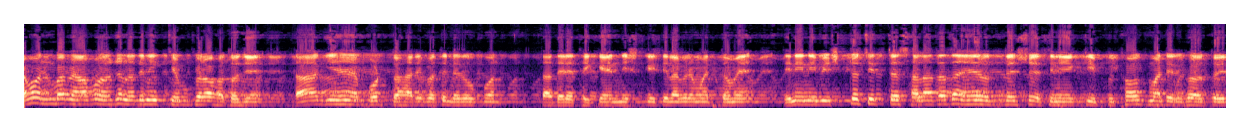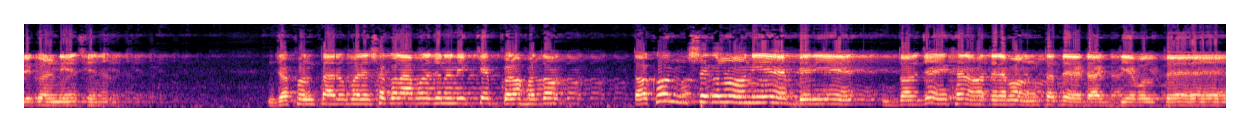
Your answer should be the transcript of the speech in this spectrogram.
এমন ভাবে আবর্জনা নিক্ষেপ করা হতো যে তা গিয়ে পড়তো হাড়ি পাতিলের উপর। তাদের থেকে নিষ্কৃতি লাভের মাধ্যমে তিনি নিবিষ্ট চিত্তে সালাত আদায়ের উদ্দেশ্যে তিনি একটি পৃথক মাটির ঘর তৈরি করে নিয়েছিলেন। যখন তার উপরে সকল আবর্জনা নিক্ষেপ করা হতো তখন সেগুলো নিয়ে বেরিয়ে দরজায় খানা হতেন এবং তাদের ডাক দিয়ে বলতেন,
